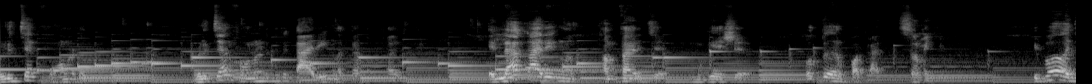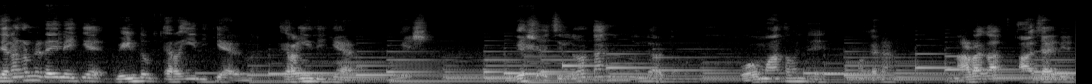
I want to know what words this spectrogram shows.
വിളിച്ചാൽ ഫോൺ എടുക്കും. വിളിച്ചാൽ ഫോൺ എടുത്തിട്ട് കാര്യങ്ങളൊക്കെ സംസാരിക്കും. എല്ലാ കാര്യങ്ങളും സംസാരിച്ച് മുകേഷ് ഒത്തുതീർപ്പാക്കാൻ ശ്രമിക്കും. ഇപ്പോൾ ജനങ്ങളുടെ ഇടയിലേക്ക് വീണ്ടും ഇറങ്ങിയിരിക്കുകയായിരുന്നു ഇറങ്ങിയിരിക്കുകയാണ് മുകേഷ്. മുകേഷ് ചില്ലറക്കാരനൊന്നുമില്ല കേട്ടോ. ഓ മാധവന്റെ മകനാണ്. നാടക ആചാര്യൻ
